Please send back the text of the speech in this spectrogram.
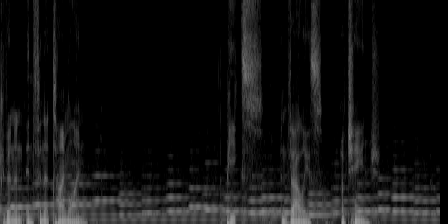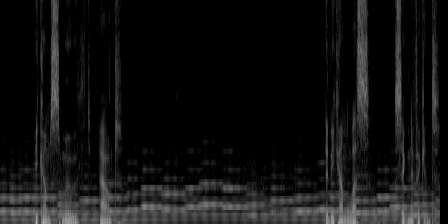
Given an infinite timeline, the peaks and valleys of change become smoothed out. They become less significant,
